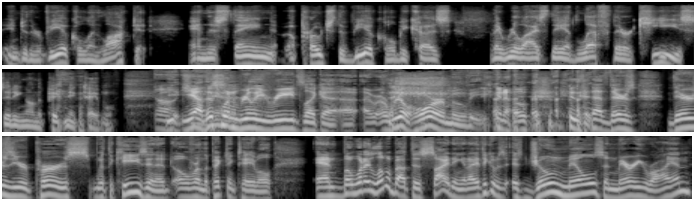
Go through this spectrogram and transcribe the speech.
into their vehicle and locked it and this thing approached the vehicle because they realized they had left their keys sitting on the picnic table. oh, yeah, this one really reads like a, a, a real horror movie. You know, there's there's your purse with the keys in it over on the picnic table. And but what I love about this sighting, and I think it was it's Joan Mills and Mary Ryan,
